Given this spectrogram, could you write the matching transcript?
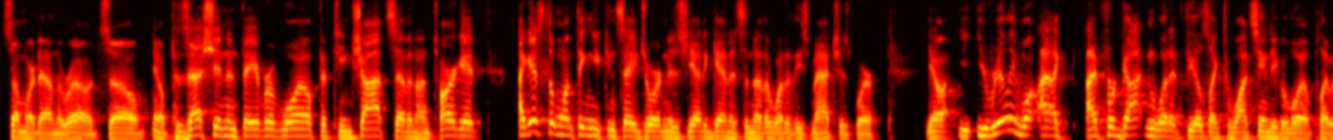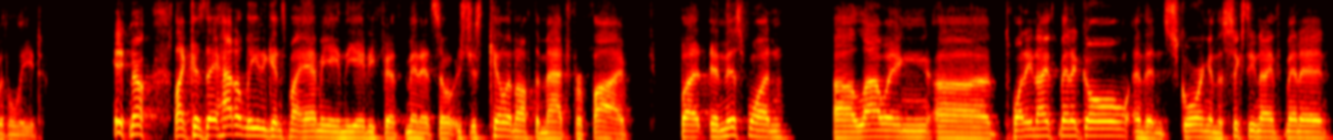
somewhere down the road. So, you know, possession in favor of Loyal, 15 shots, seven on target. I guess the one thing you can say, Jordan, is yet again, it's another one of these matches where you know, you, really want. I. I've forgotten what it feels like to watch San Diego Loyal play with a lead. You know, like because they had a lead against Miami in the 85th minute, so it was just killing off the match for five. But in this one, uh, allowing uh 29th minute goal and then scoring in the 69th minute,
